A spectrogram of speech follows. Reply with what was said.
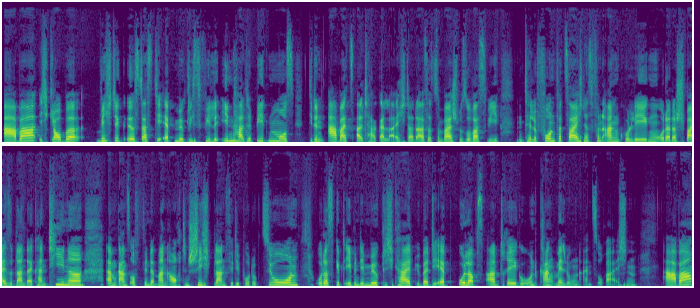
Aber ich glaube, wichtig ist, dass die App möglichst viele Inhalte bieten muss, die den Arbeitsalltag erleichtert. Also zum Beispiel sowas wie ein Telefonverzeichnis von anderen Kollegen oder das Speiseplan der Kantine. Ähm, ganz oft findet man auch den Schichtplan für die Produktion oder es gibt eben die Möglichkeit, über die App Urlaubsanträge und Krankmeldungen einzureichen. Aber,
